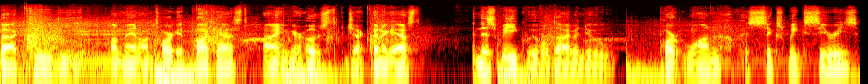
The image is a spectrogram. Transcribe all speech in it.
back to the A Man on Target podcast. I am your host, Jack Pendergast, and this week we will dive into part one of a six week series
